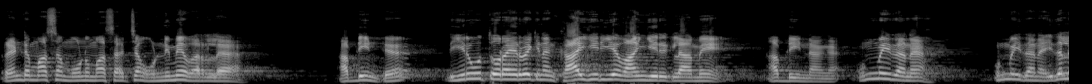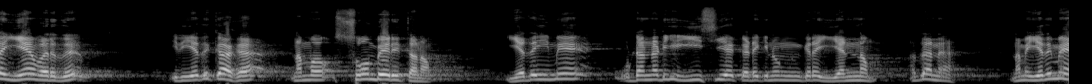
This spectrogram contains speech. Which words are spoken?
ரெண்டு மாதம் மூணு மாதம் ஆச்சா ஒன்றுமே வரல. அப்படின்ட்டு இந்த இருபத்தோராயிரம் ரூபாய்க்கு நாங்கள் காய்கறியே வாங்கியிருக்கலாமே அப்படின்னாங்க. உண்மைதானே? உண்மைதானே? இதெல்லாம் ஏன் வருது? இது எதுக்காக? நம்ம சோம்பேறித்தனம். எதையுமே உடனடியாக ஈஸியாக கிடைக்கணுங்கிற எண்ணம். அதானே? நம்ம எதுவுமே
